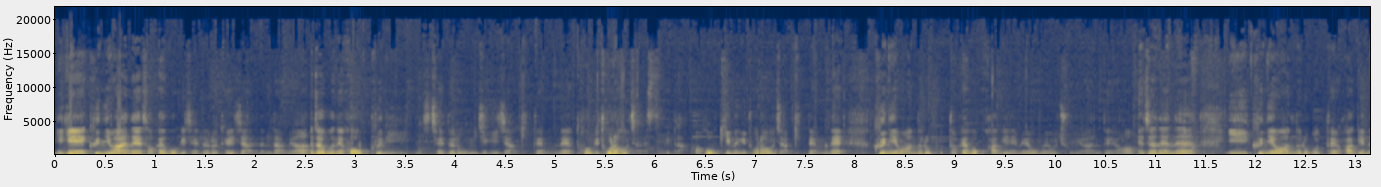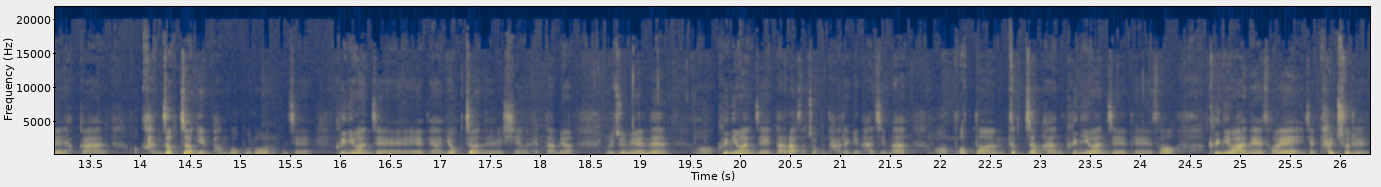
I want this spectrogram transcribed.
이게 근위환에서 회복이 제대로 되지 않는다면 환자분의 호흡근이 제대로 움직이지 않기 때문에 호흡이 돌아오지 않습니다. 어, 호흡 기능이 돌아오지 않기 때문에 근위원으로부터 회복 확인이 매우 매우 중요한데요. 예전에는 이 근위원으로부터의 확인을 약간 어, 간접적인 방법으로 이제 근위환제에 대한 역전을 시행을 했다면 요즘에는 어, 근위환제에 따라서 조금 다르긴 하지만 어, 떤 특정한 근위환제에 대해서 근위환에서의 이제 탈출을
